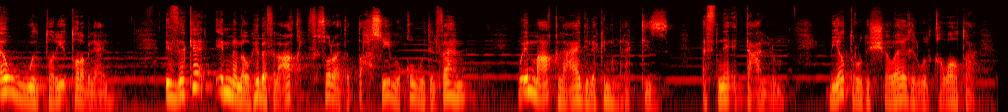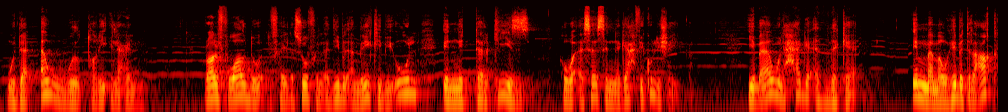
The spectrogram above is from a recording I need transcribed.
أول طريق طلب العلم. الذكاء إما موهبة في العقل في سرعة التحصيل وقوة الفهم وإما عقل عادي لكنه مركز أثناء التعلم. بيطرد الشواغل والقواطع وده أول طريق العلم. رالف والدو الفيلسوف الأديب الأمريكي بيقول إن التركيز هو أساس النجاح في كل شيء. يبقى أول حاجة الذكاء. إما موهبة العقل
